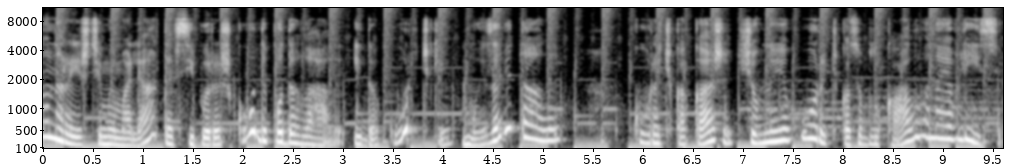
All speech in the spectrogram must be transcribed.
Ну, нарешті ми малята всі перешкоди подолали, і до курочки ми завітали. Курочка каже, що в неї горочка заблукала вона в лісі.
